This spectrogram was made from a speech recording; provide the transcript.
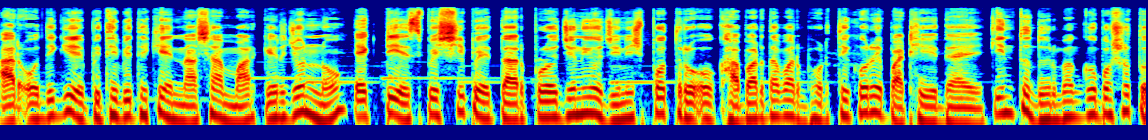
আর ওদিকে পৃথিবী থেকে নাসা মার্কের জন্য একটি স্পেসশিপে তার প্রয়োজনীয় জিনিসপত্র ও খাবার দাবার ভর্তি করে পাঠিয়ে দেয়। কিন্তু দুর্ভাগ্যবশত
